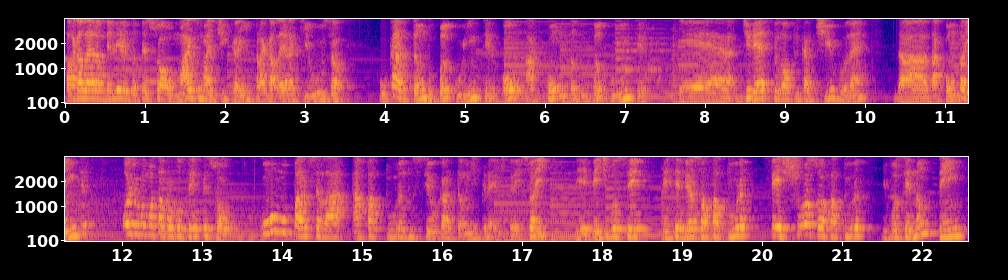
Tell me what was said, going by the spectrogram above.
Fala galera, beleza? Pessoal, mais uma dica aí para galera que usa o cartão do Banco Inter ou a conta do Banco Inter é, direto pelo aplicativo né, da, da conta Inter. Hoje eu vou mostrar para vocês, pessoal, como parcelar a fatura do seu cartão de crédito. É isso aí. De repente você recebeu a sua fatura, fechou a sua fatura e você não tem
